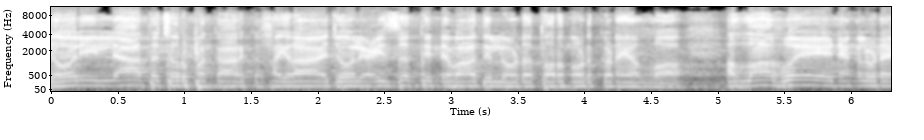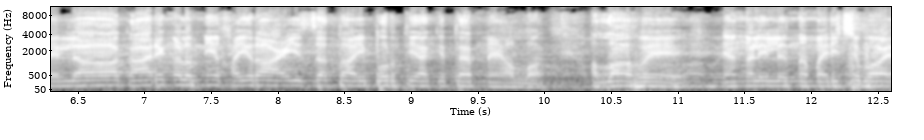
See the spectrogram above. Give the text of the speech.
ജോലിയില്ലാത്ത ചെറുപ്പക്കാർക്ക് ഹൈറായ ജോലി ഐസത്തിന്റെ വാതിലൂടെ തുറന്നു കൊടുക്കണേ അല്ലോ അള്ളാഹുവേ ഞങ്ങളുടെ എല്ലാ കാര്യങ്ങളും നീ ഹൈറ ഐസത്തായി പൂർത്തിയാക്കി തരണേ അല്ലോ അള്ളാഹുവേ ഞങ്ങളിൽ നിന്ന് മരിച്ചുപോയ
